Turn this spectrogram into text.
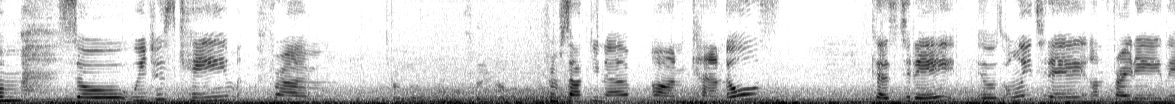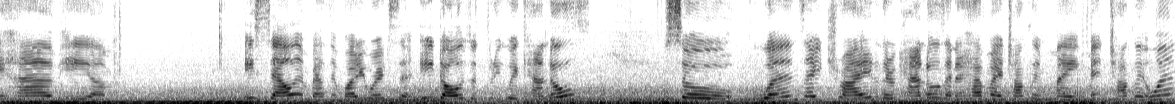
Um, so we just came from. From stocking up on candles because today it was only today on Friday they have a um, a sale in Bath and Body Works at eight dollars a three wick candles. So once I tried their candles and I have my chocolate my mint chocolate one,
